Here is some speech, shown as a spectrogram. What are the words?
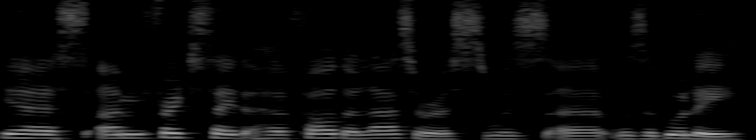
Yes, I'm afraid to say that her father Lazarus was uh, was a bully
